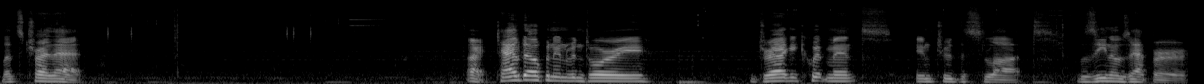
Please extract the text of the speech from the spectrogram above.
Let's try that. All right, tab to open inventory. Drag equipment into the slot. The Xeno Zapper.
